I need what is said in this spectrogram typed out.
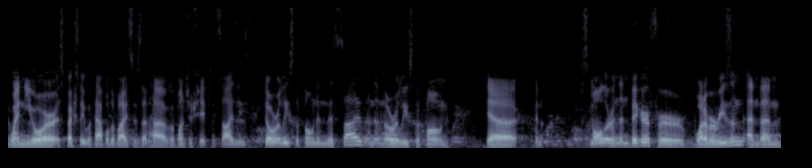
When you're, especially with Apple devices that have a bunch of shapes and sizes, they'll release the phone in this size and then they'll release the phone uh, in smaller and then bigger for whatever reason, and then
